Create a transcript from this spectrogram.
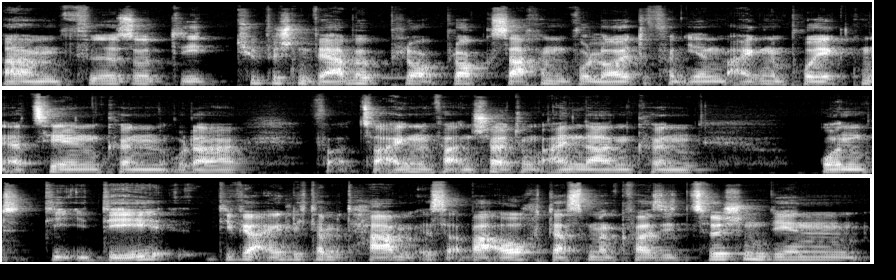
ähm, für so die typischen Werbeblock-Sachen, wo Leute von ihren eigenen Projekten erzählen können oder zur eigenen Veranstaltung einladen können. Und die Idee, die wir eigentlich damit haben, ist aber auch, dass man quasi zwischen den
